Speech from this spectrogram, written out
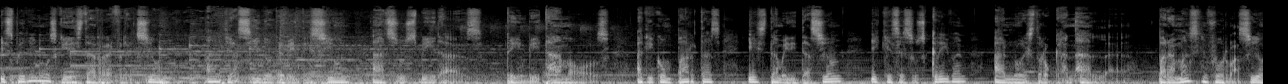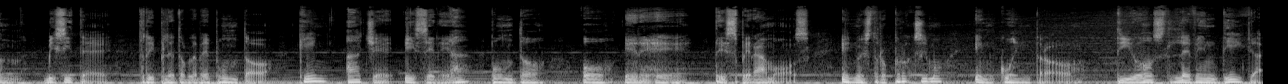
Esperemos que esta reflexión haya sido de bendición a sus vidas. Te invitamos a que compartas esta meditación y que se suscriban a nuestro canal. Para más información, visite www.kinhsda.org. Te esperamos en nuestro próximo encuentro. Dios le bendiga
